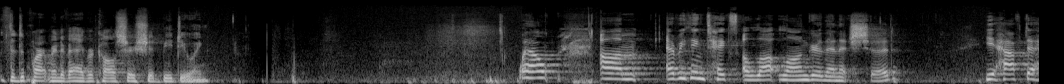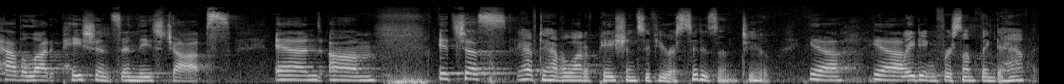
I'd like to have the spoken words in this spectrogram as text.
the Department of Agriculture should be doing? Well, um, everything takes a lot longer than it should. You have to have a lot of patience in these jobs. And um, it's just. You have to have a lot of patience if you're a citizen, too. Yeah, yeah. Waiting for something to happen.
